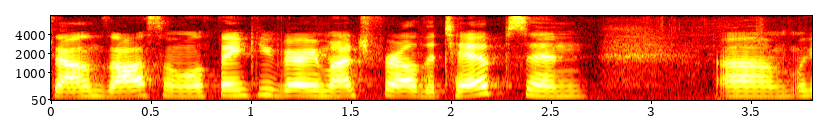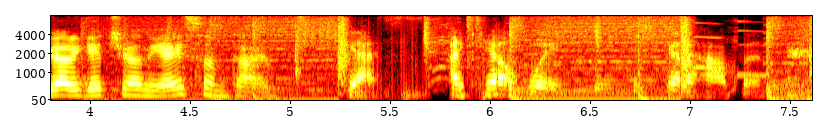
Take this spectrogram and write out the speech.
Sounds awesome. Well, thank you very much for all the tips, and um, we got to get you on the ice sometime. Yes, I can't wait. It's gonna happen.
